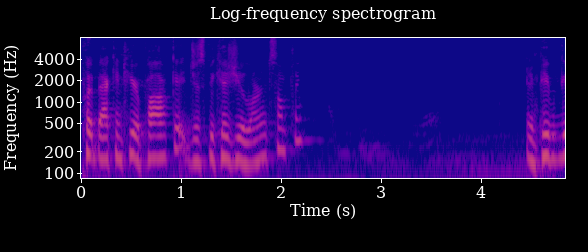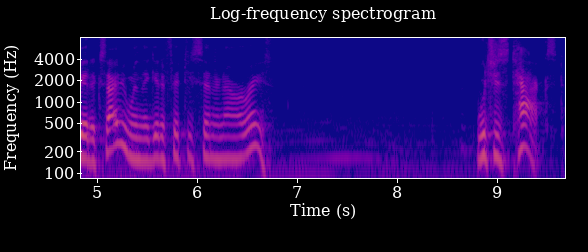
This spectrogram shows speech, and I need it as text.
Put back into your pocket just because you learned something? And people get excited when they get a 50 cent an hour raise, which is taxed.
